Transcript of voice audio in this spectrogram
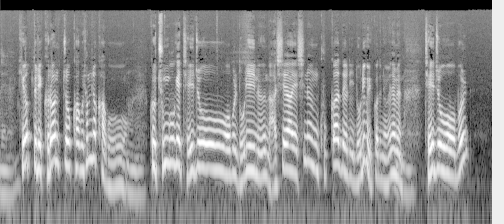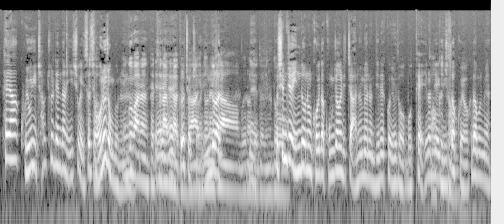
네. 기업들이 그런 쪽하고 협력하고 음. 그 중국의 제조업을 노리는 아시아의 신흥 국가들이 노리고 있거든요. 왜냐하면 음. 제조업을 해야 고용이 창출된다는 이슈가 있었죠. 그렇죠. 어느 정도는. 인구 많은 베트남이나 예, 그렇죠, 그렇죠. 인도라, 뭐 이런 네. 데도 인도. 심지어 인도는 거기다 공장을 짓지 않으면은 니네 거 여기서 못해 이런 어, 얘기. 있었고요. 그러다 보면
